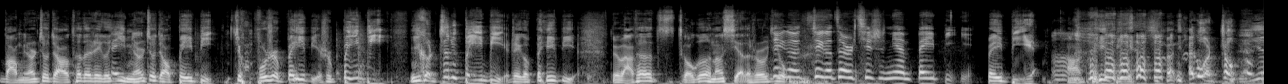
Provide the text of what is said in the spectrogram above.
网名就叫他的这个艺名就叫 Baby，就不是 Baby 是卑鄙，你可真卑鄙，这个卑鄙，对吧？他狗哥可能写的时候，这个这个字儿其实念卑鄙，卑鄙啊，卑鄙，你还给我正音，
